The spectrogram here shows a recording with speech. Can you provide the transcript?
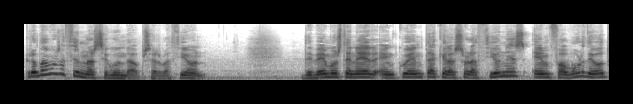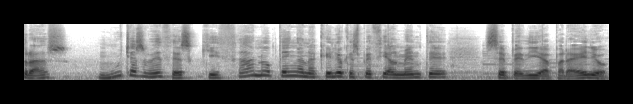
Pero vamos a hacer una segunda observación. Debemos tener en cuenta que las oraciones en favor de otras muchas veces quizá no obtengan aquello que especialmente se pedía para ello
